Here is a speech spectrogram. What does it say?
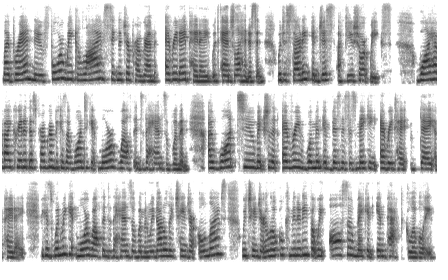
my brand new four week live signature program, Everyday Payday with Angela Henderson, which is starting in just a few short weeks. Why have I created this program? Because I want to get more wealth into the hands of women. I want to make sure that every woman in business is making every t- day a payday. Because when we get more wealth into the hands of women, we not only change our own lives, we change our local community, but we also make an impact globally.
